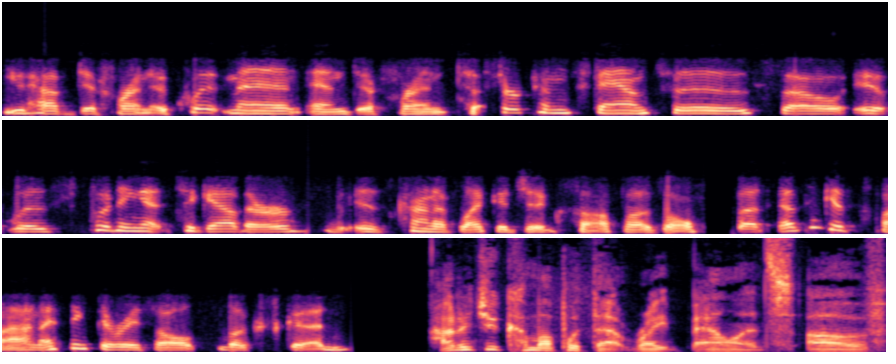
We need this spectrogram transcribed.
you have different equipment and different circumstances. So it was putting it together is kind of like a jigsaw puzzle. But i think it's fun. I think the result looks good. How did you come up with that right balance of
